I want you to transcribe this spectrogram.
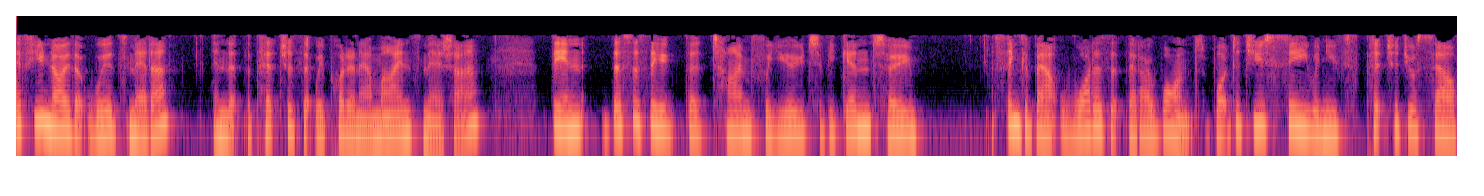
if you know that words matter and that the pictures that we put in our minds matter, then this is the, the time for you to begin to think about what is it that I want? What did you see when you pictured yourself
